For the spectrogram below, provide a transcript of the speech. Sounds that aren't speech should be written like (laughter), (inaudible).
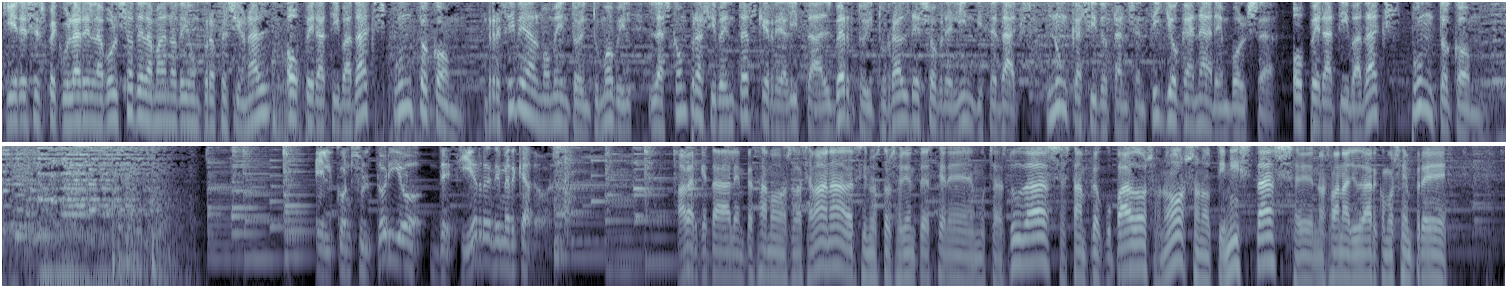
¿Quieres especular en la bolsa de la mano de un profesional? Operativadax.com. Recibe al momento en tu móvil las compras y ventas que realiza Alberto Iturralde sobre el índice DAX. Nunca ha sido tan sencillo ganar en bolsa. Operativadax.com. El consultorio de cierre de mercados. A ver qué tal empezamos la semana, a ver si nuestros oyentes tienen muchas dudas, están preocupados o no, son optimistas, eh, nos van a ayudar como siempre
